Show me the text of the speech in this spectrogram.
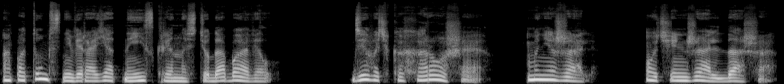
а потом с невероятной искренностью добавил. «Девочка хорошая, мне жаль, очень жаль, Даша».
